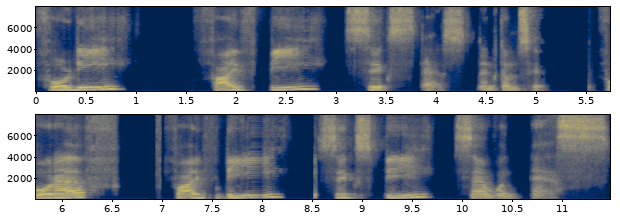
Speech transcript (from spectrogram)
4D, 5P, 6S. Then comes here 4F, 5D, 6P, 7S.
